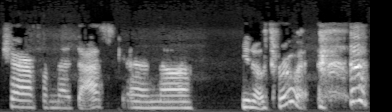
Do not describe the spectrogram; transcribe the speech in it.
chair from their desk and, uh, you know, threw it.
